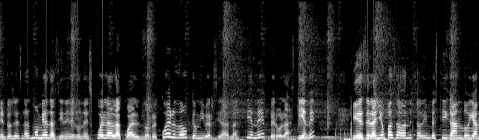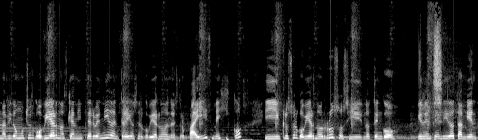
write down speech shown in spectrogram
Entonces las momias las tienen en una escuela, la cual no recuerdo qué universidad las tiene, pero las tiene. Y desde el año pasado han estado investigando y han habido muchos gobiernos que han intervenido, entre ellos el gobierno de nuestro país, México, e incluso el gobierno ruso, si no tengo bien entendido, también.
